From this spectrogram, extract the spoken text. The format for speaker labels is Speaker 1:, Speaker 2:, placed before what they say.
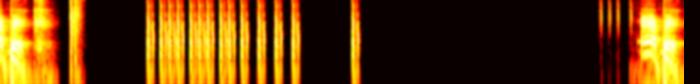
Speaker 1: Epic! Epic!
